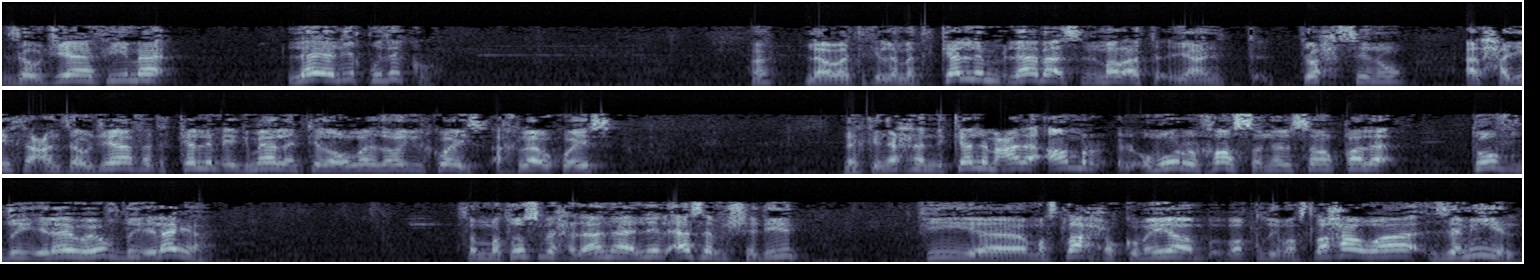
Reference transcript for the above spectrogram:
زوجها فيما لا يليق ذكره. ها؟ لما تتكلم لا بأس المرأة يعني تحسن الحديث عن زوجها فتتكلم إجمالا كده والله ده راجل كويس أخلاقه كويس. لكن إحنا بنتكلم على أمر الأمور الخاصة النبي صلى الله عليه وسلم قال تفضي إليه ويفضي إليها. ثم تصبح أنا للأسف الشديد في مصلحة حكومية بقضي مصلحة وزميل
